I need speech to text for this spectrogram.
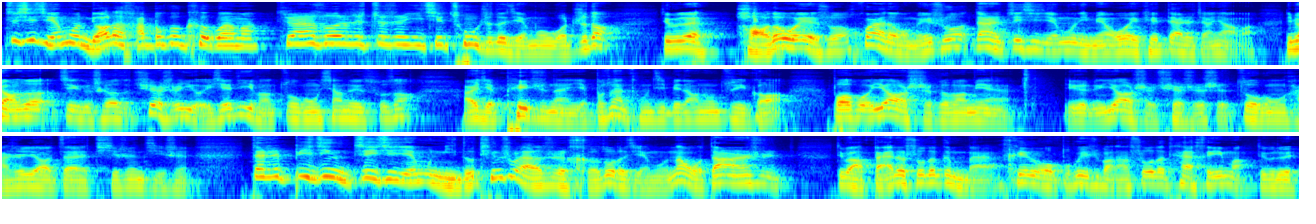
这期节目聊的还不够客观吗？虽然说这这是一期充值的节目，我知道，对不对？好的我也说，坏的我没说。但是这期节目里面我也可以带着讲讲嘛。你比方说这个车子确实有一些地方做工相对粗糙，而且配置呢也不算同级别当中最高，包括钥匙各方面。一个钥匙确实是做工还是要再提升提升，但是毕竟这期节目你都听出来了，是合作的节目，那我当然是对吧？白的说的更白，黑的我不会去把它说的太黑嘛，对不对？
